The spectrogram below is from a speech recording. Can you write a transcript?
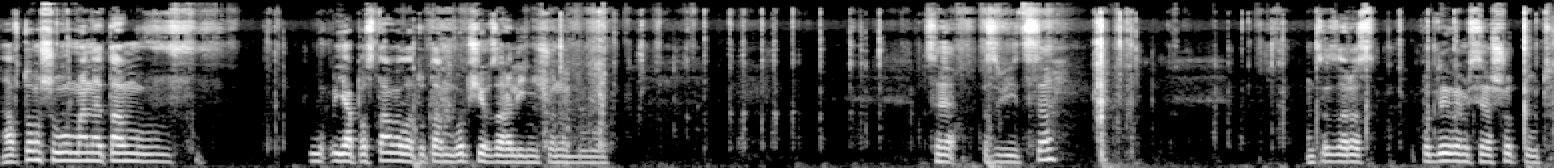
А в тому, що у мене там я поставила, то там взагалі взагалі нічого не було. Це звідси. Це зараз подивимося, що тут.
